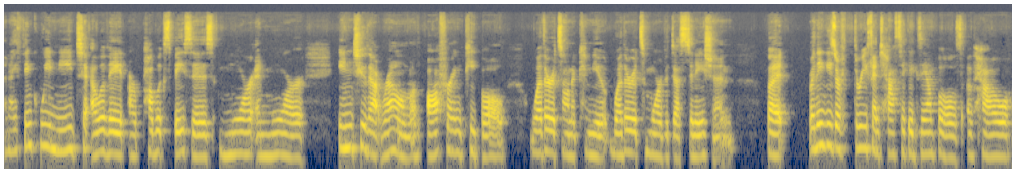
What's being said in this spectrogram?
And I think we need to elevate our public spaces more and more into that realm of offering people, whether it's on a commute, whether it's more of a destination. But I think these are three fantastic examples of how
